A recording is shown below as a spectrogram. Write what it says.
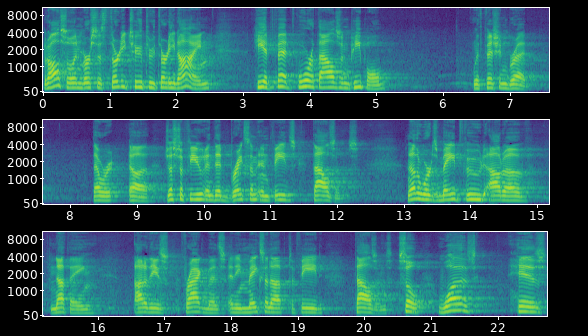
But also in verses 32 through 39, he had fed 4,000 people with fish and bread that were uh, just a few, and then breaks them and feeds thousands. In other words, made food out of nothing, out of these fragments, and he makes enough to feed thousands. So, was his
